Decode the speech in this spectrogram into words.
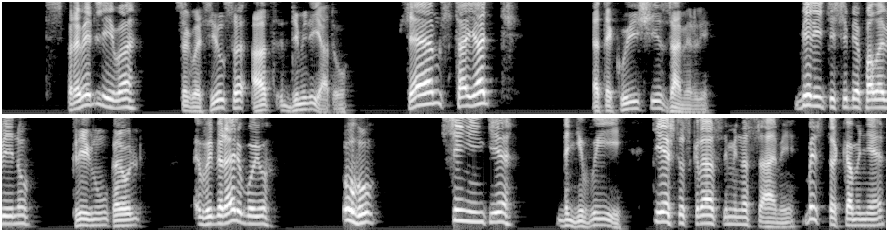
— Справедливо, — согласился Ад Демильяту. «Всем стоять!» Атакующие замерли. «Берите себе половину!» — крикнул король. «Выбирай любую». «Угу! Синенькие!» «Да не вы! Те, что с красными носами! Быстро ко мне!»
